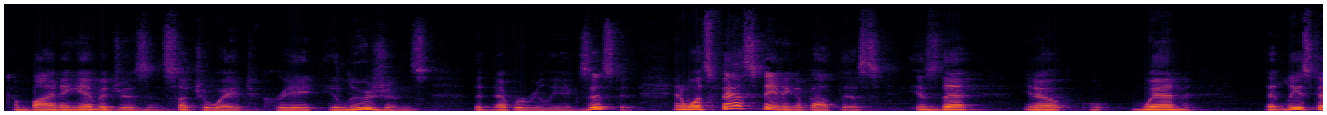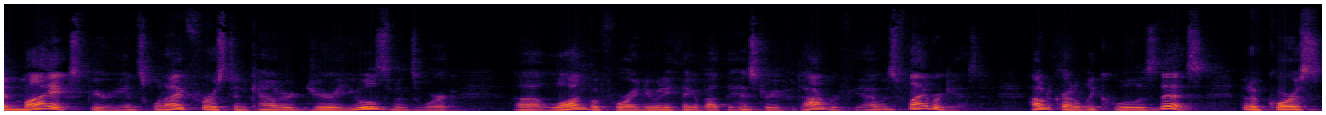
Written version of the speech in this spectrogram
combining images in such a way to create illusions that never really existed. And what's fascinating about this is that, you know, when, at least in my experience, when I first encountered Jerry Uelsmann's work, uh, long before I knew anything about the history of photography, I was flabbergasted. How incredibly cool is this? But of course,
